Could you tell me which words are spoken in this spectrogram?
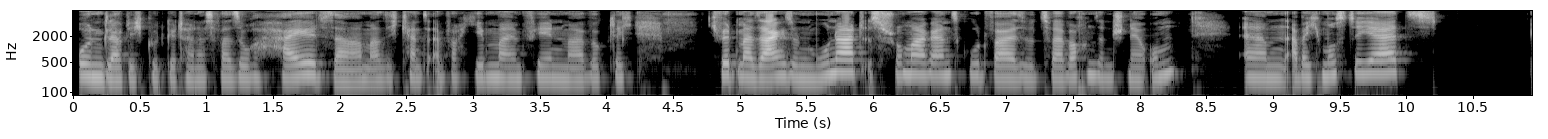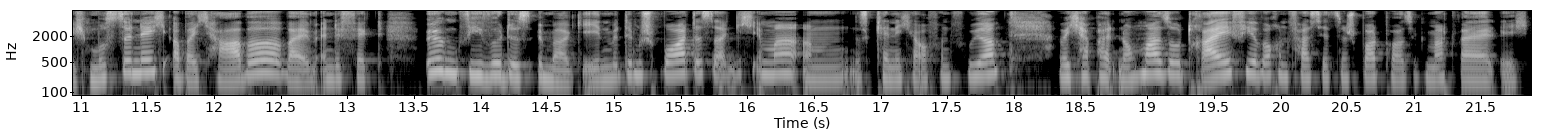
unglaublich gut getan. Das war so heilsam. Also ich kann es einfach jedem mal empfehlen, mal wirklich ich würde mal sagen, so ein Monat ist schon mal ganz gut, weil so zwei Wochen sind schnell um. Ähm, aber ich musste jetzt ich musste nicht, aber ich habe, weil im Endeffekt irgendwie würde es immer gehen mit dem Sport, das sage ich immer. Ähm, das kenne ich ja auch von früher. Aber ich habe halt noch mal so drei, vier Wochen fast jetzt eine Sportpause gemacht, weil ich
